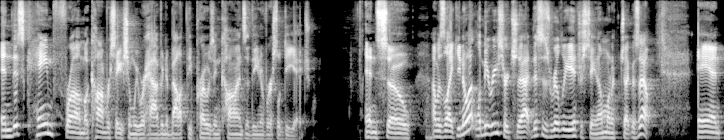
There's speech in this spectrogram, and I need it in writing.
And this came from a conversation we were having about the pros and cons of the universal DH. And so I was like, you know what? Let me research that. This is really interesting. I'm going to check this out. And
